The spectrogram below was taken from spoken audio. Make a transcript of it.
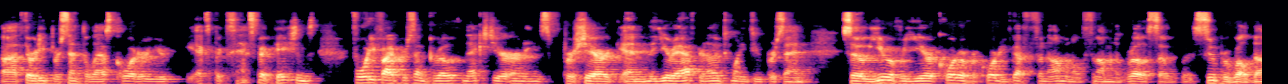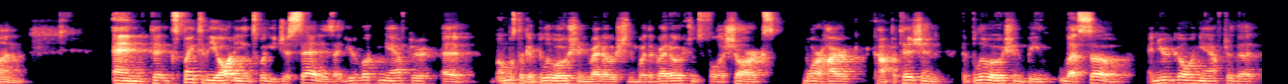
uh, thirty percent the last quarter. Your expect, expectations, forty five percent growth next year, earnings per share, and the year after another twenty two percent. So year over year, quarter over quarter, you've got phenomenal, phenomenal growth. So super well done. And to explain to the audience what you just said is that you're looking after a, almost like a blue ocean, red ocean, where the red ocean's full of sharks more higher competition, the blue ocean be less so. And you're going after the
